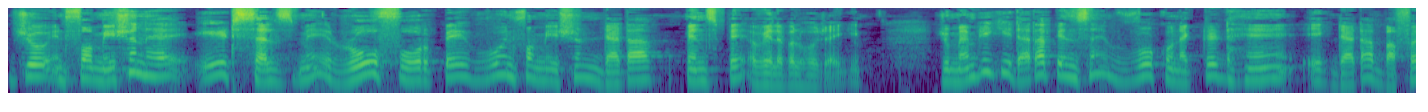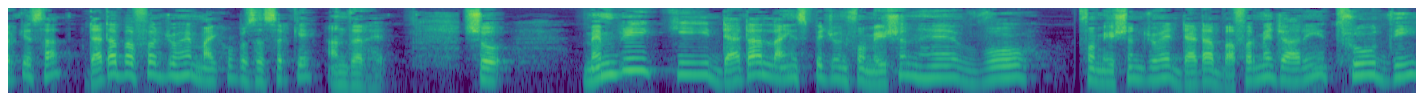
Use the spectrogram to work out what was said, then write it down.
جو انفارمیشن ہے ایٹ سیلز میں رو فور پہ وہ انفارمیشن ڈیٹا پنس پہ اویلیبل ہو جائے گی۔ جو میموری کی ڈیٹا پنس ہیں وہ کونیکٹڈ ہیں ایک ڈیٹا بفر کے ساتھ۔ ڈیٹا بفر جو ہے مائکرو پروسیسر کے اندر ہے۔ سو so, میمری کی ڈیٹا لائنس پہ جو انفارمیشن ہے، وہ انفارمیشن جو ہے ڈیٹا بفر میں جا رہی ہے through the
